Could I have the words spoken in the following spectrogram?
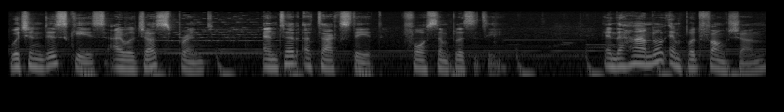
which in this case I will just print entered attack state for simplicity. In the handle input function,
